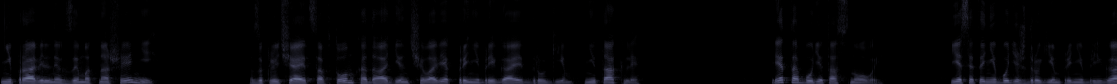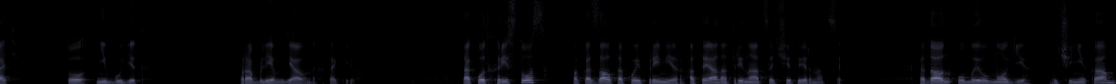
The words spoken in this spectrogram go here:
неправильных взаимоотношений заключается в том, когда один человек пренебрегает другим. Не так ли? Это будет основой. Если ты не будешь другим пренебрегать, то не будет проблем явных таких. Так вот, Христос показал такой пример от Иоанна 13:14. Когда он умыл ноги ученикам,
